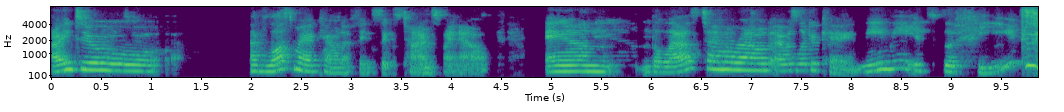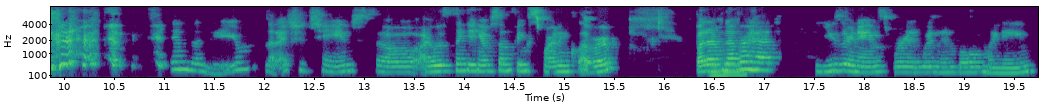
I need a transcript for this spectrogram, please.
I do I've lost my account, I think, six times by now. And the last time around, I was like, okay, maybe it's the feet in the name that I should change. So I was thinking of something smart and clever, but I've mm-hmm. never had usernames where it wouldn't involve my name.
